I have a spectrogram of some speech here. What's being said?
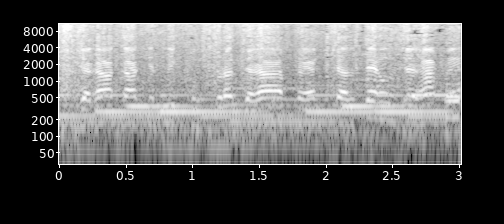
उस जगह का कितनी खूबसूरत जगह है फ्रेंड चलते हैं उस जगह पे।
